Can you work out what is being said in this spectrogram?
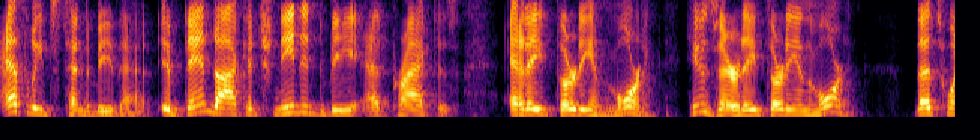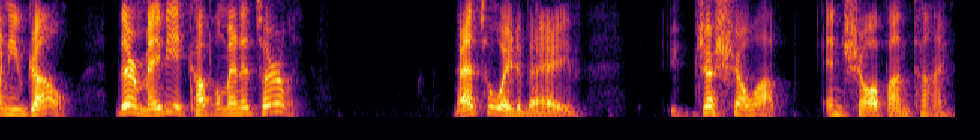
athletes tend to be that. If Dan Dakich needed to be at practice at 8:30 in the morning, he was there at 8:30 in the morning. That's when you go. There maybe a couple minutes early. That's a way to behave. Just show up and show up on time.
